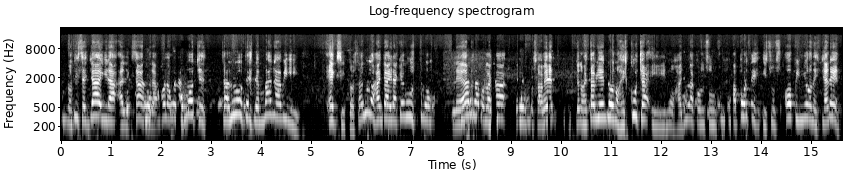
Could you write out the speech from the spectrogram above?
Nos dice Yaira Alexandra, hola, buenas noches. Saludos desde Manaví. Éxito. Saludos a Yaira. Qué gusto leerla por la acá. Queremos saber que nos está viendo, nos escucha y nos ayuda con sus aportes y sus opiniones. Janet.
